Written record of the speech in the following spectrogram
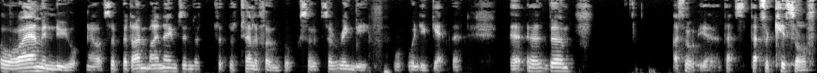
or I am in New York now. So, but I'm my name's in the the, the telephone book. So so ring me when you get there. Uh, and um, I thought, yeah, that's that's a kiss off.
